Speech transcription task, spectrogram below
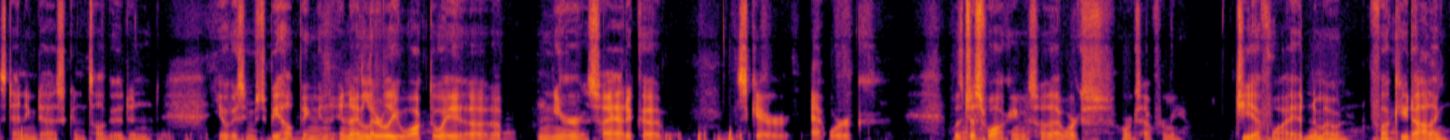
Standing desk, and it's all good. And yoga seems to be helping. And, and I literally walked away uh, a, a near sciatica scare at work with just walking. So that works works out for me. GFY Edna mode. Fuck you, darling.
